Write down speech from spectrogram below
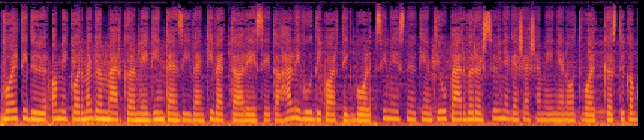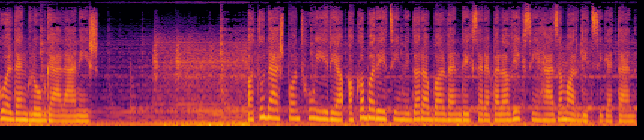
Volt idő, amikor Meghan Markle még intenzíven kivette a részét a hollywoodi partikból, színésznőként jó pár vörös szőnyeges eseményen ott volt, köztük a Golden Globe gálán is. A tudás.hu írja, a Kabaré című darabbal vendégszerepel a Víg Színház a Margit szigeten.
